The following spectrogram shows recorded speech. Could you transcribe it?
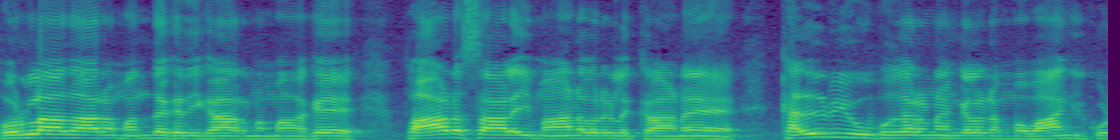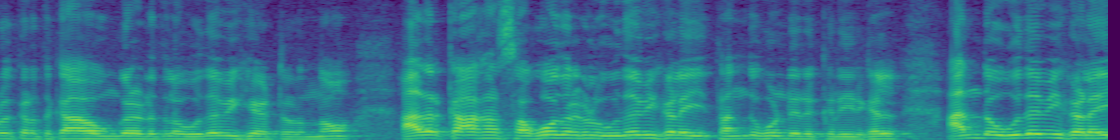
பொருளாதார மந்தகதி காரணமாக பாடசாலை மாணவர்களுக்கான கல்வி உபகரணங்களை நம்ம வாங்கி கொடுக்கறதுக்காக உங்களிடத்தில் உதவி கேட்டிருந்தோம். அதற்காக சகோதரர்கள் உதவிகளை தந்து கொண்டிருக்கிறீர்கள். அந்த உதவிகளை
